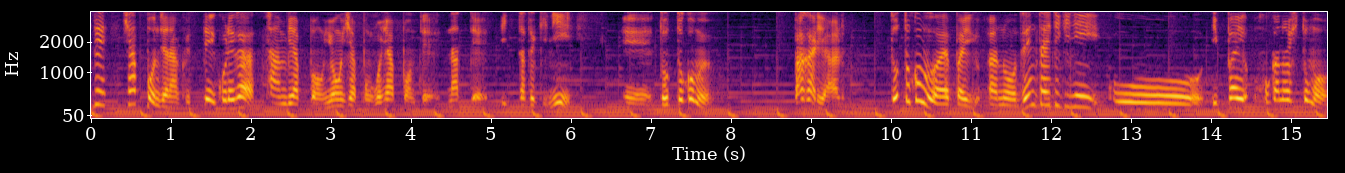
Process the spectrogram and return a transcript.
で100本じゃなくってこれが300本400本500本ってなっていった時に、えー、ドットコムばかりあるドットコムはやっぱりあの全体的にこういっぱい他の人も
